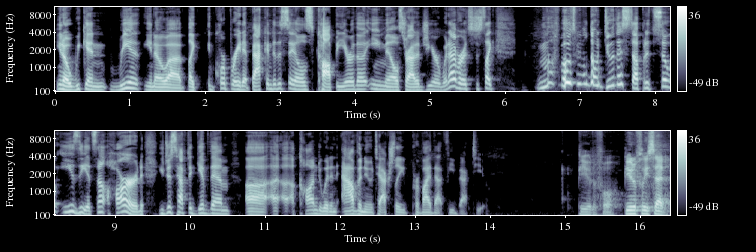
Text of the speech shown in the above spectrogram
you know, we can re, you know, uh, like incorporate it back into the sales copy or the email strategy or whatever. It's just like most people don't do this stuff, but it's so easy. It's not hard. You just have to give them uh, a, a conduit, an avenue to actually provide that feedback to you. Beautiful, beautifully said,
